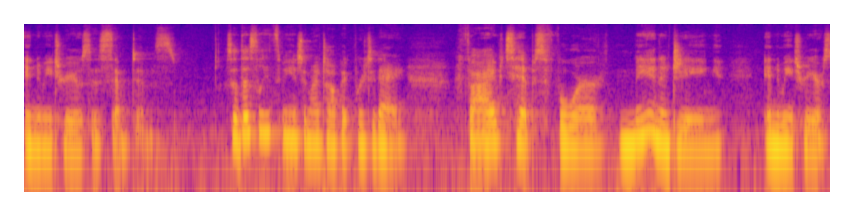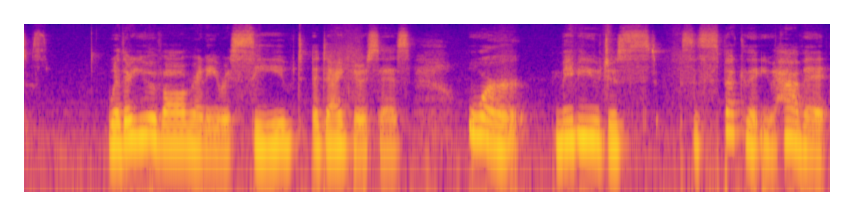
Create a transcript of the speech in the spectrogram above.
endometriosis symptoms. So, this leads me into my topic for today five tips for managing endometriosis. Whether you have already received a diagnosis or maybe you just suspect that you have it,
